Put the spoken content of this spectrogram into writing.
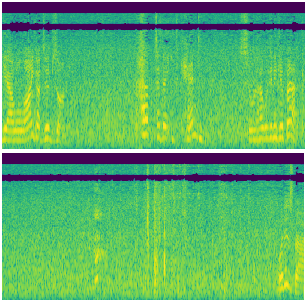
Yeah, well, I got dibs on it. Cub doesn't eat candy. So how are we gonna get back? what is that?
